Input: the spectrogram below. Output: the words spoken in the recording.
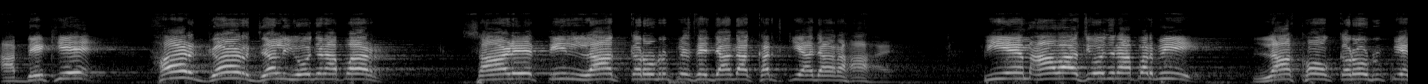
आप देखिए, हर घर जल योजना पर साढ़े तीन लाख करोड़ रुपए से ज़्यादा खर्च किया जा रहा है। पीएम आवास योजना पर भी लाखों करोड़ रुपए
